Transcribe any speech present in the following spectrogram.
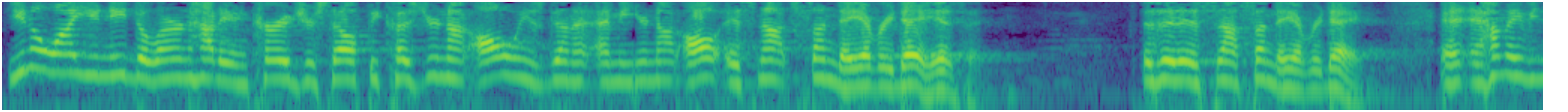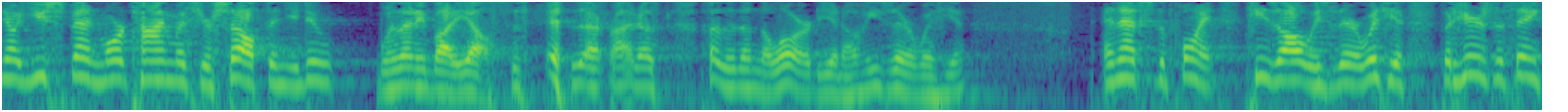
You know why you need to learn how to encourage yourself? Because you're not always gonna, I mean, you're not all, it's not Sunday every day, is it? Is it, it's not Sunday every day. And, and how many of you know you spend more time with yourself than you do with anybody else? Is that right? Other than the Lord, you know, He's there with you. And that's the point. He's always there with you. But here's the thing.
